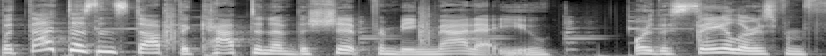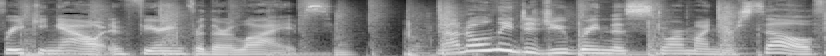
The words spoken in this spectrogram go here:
But that doesn't stop the captain of the ship from being mad at you, or the sailors from freaking out and fearing for their lives. Not only did you bring this storm on yourself,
